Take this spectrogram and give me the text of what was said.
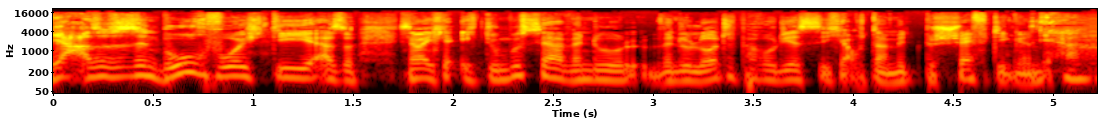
ja, also es ist ein Buch, wo ich die, also ich sag mal, ich, ich, du musst ja, wenn du, wenn du Leute parodierst, dich auch damit beschäftigen. Ja.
